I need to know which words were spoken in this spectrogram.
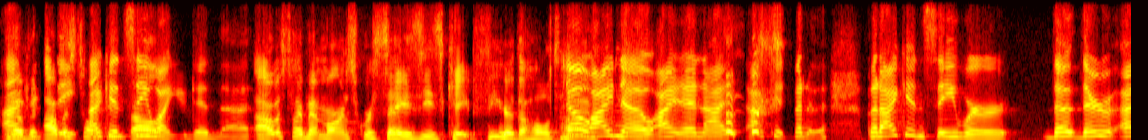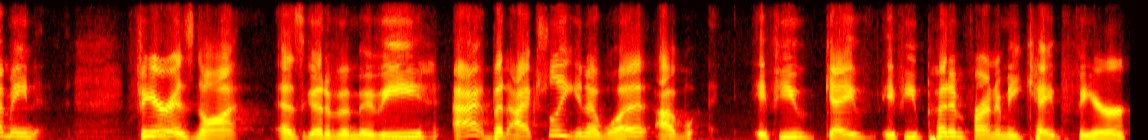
I No, can but I was see. I can talking see why you did that. I was talking about Martin Scorsese's Cape Fear the whole time. No, I know. I and I. I could, but but I can see where though there. I mean, Fear is not as good of a movie. I, but actually, you know what? I if you gave if you put in front of me Cape Fear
